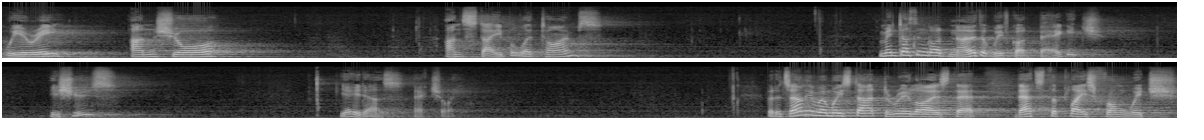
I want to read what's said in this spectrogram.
weary, unsure, unstable at times. I mean, doesn't God know that we've got baggage issues? Yeah, He does, actually. But it's only when we start to realise that that's the place from which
